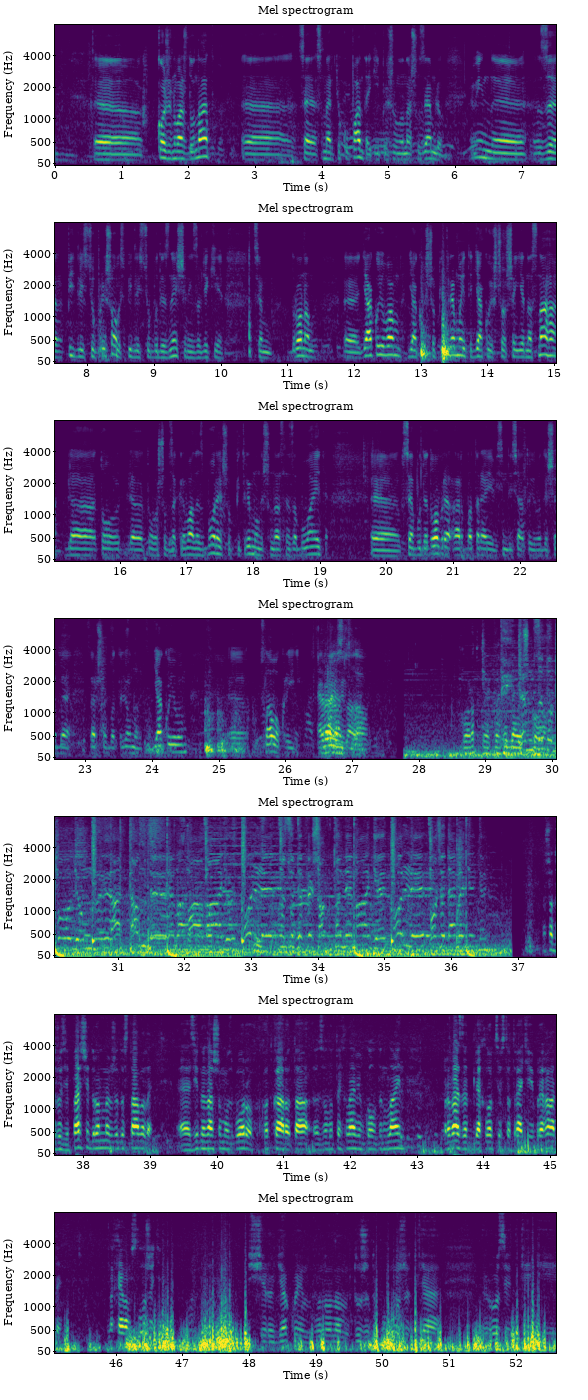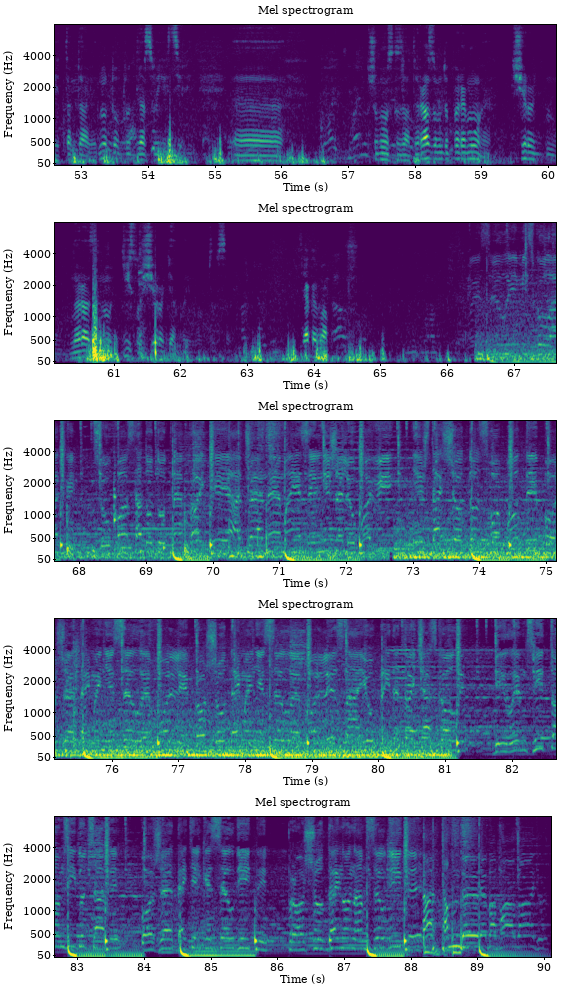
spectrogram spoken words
Е, Кожен ваш донат е, це смерть окупанта, який прийшов на нашу землю. Він е, з підлістю прийшов, з підлістю буде знищений завдяки цим дронам. Дякую вам, дякую, що підтримуєте. Дякую, що ще є наснага для того, для того, щоб закривали збори, щоб підтримували, що нас не забуваєте. Все буде добре. Арт-батарея 80-ї ОДШБ першого батальйону. Дякую вам. Слава Україні! Героям слава! Коротко, як виглядає Йдем за тобою ми, а там дерева палають полі. Посюди прийшов, хто не має долі. Боже, дай мені Ну що, друзі, перший дрон ми вже доставили. Е, Згідно нашому збору, Хоткару та Золотих Левів Golden Line привезли для хлопців 103-ї бригади. Нехай вам служить. Щиро дякуємо, воно нам дуже допоможе для розвідки і так далі. Ну, тобто для своїх цілей. Е, що можна сказати, разом до перемоги. Щиро ну, наразі ну, дійсно щиро дякуємо вам за все. Дякую вам. Сили міць кулаки, супостату тут не пройти, адже немає сильніше любові, ніж та, що до свободи. Боже, дай мені сили волі, прошу, дай мені сили волі. Знаю, прийде той час, коли білим цвітом зійдуть сади. Боже, дай тільки сил дійти. Прошу, дай но нам сил дійти. А там дерева палають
